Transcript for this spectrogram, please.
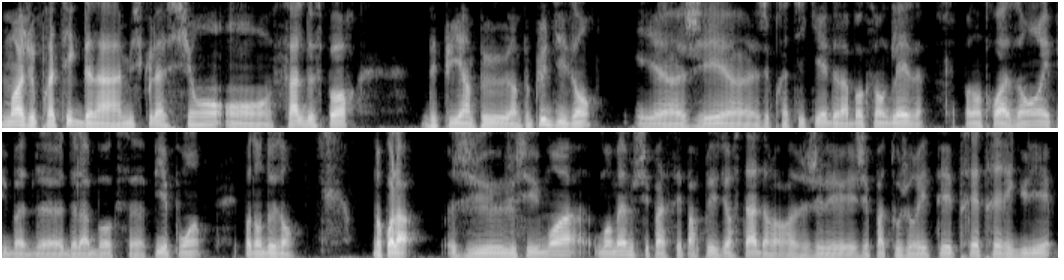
Moi, je pratique de la musculation en salle de sport depuis un peu, un peu plus de 10 ans. Et euh, j'ai euh, j'ai pratiqué de la boxe anglaise pendant trois ans et puis bah, de, de la boxe euh, pied-point pendant deux ans. Donc voilà, je, je suis moi moi-même je suis passé par plusieurs stades. Alors j'ai j'ai pas toujours été très très régulier.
